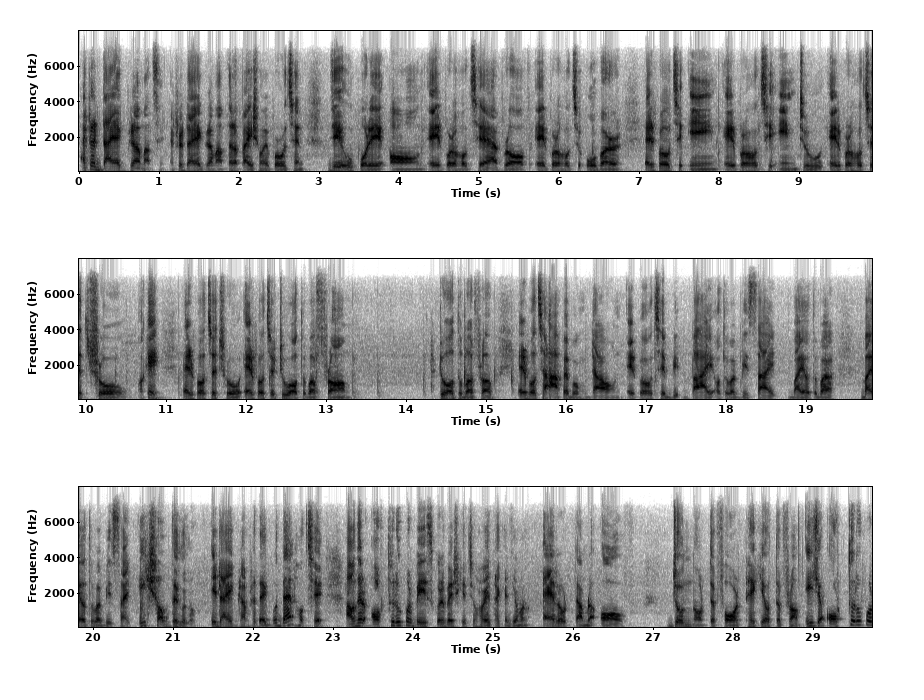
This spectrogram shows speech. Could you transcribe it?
একটা ডায়াগ্রাম আছে। একটা ডায়াগ্রাম আপনারা প্রায় সময় পড়েছেন যে উপরে অন এরপরে হচ্ছে অ্যাব্রভ এরপরে হচ্ছে ওভার এরপর হচ্ছে ইন এরপর হচ্ছে ইন টু এরপর হচ্ছে থ্রো ওকে এরপর হচ্ছে থ্রো এরপর হচ্ছে টু অথবা ফ্রম টু অথবা ফ্রম এরপর হচ্ছে আপ এবং ডাউন এরপর হচ্ছে বাই অথবা বিসাইড বাই অথবা বাই অথবা বিসাইড এই শব্দগুলো, এই ডায়াগ্রামটা দেখব। দেন হচ্ছে আমাদের অর্থের উপর বেস করে বেশ কিছু হয়ে থাকে, যেমন এর অর্থে আমরা অফ জন্য অর্থে ফর থেকে অর্থে ফ্রম এই যে অর্থের উপর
